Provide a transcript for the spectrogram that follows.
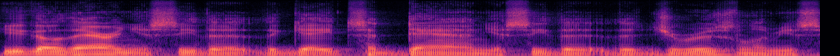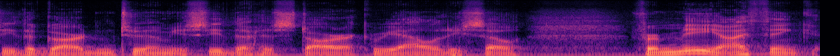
You go there and you see the, the gates at Dan. You see the, the Jerusalem. You see the Garden Tomb. You see the historic reality. So, for me, I think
